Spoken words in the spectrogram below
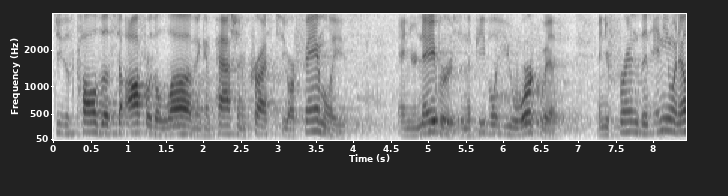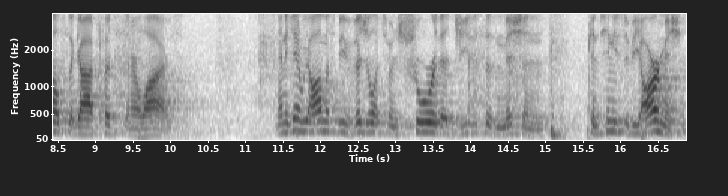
Jesus calls us to offer the love and compassion of Christ to our families and your neighbors and the people you work with and your friends and anyone else that God puts in our lives. And again, we all must be vigilant to ensure that Jesus' mission continues to be our mission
